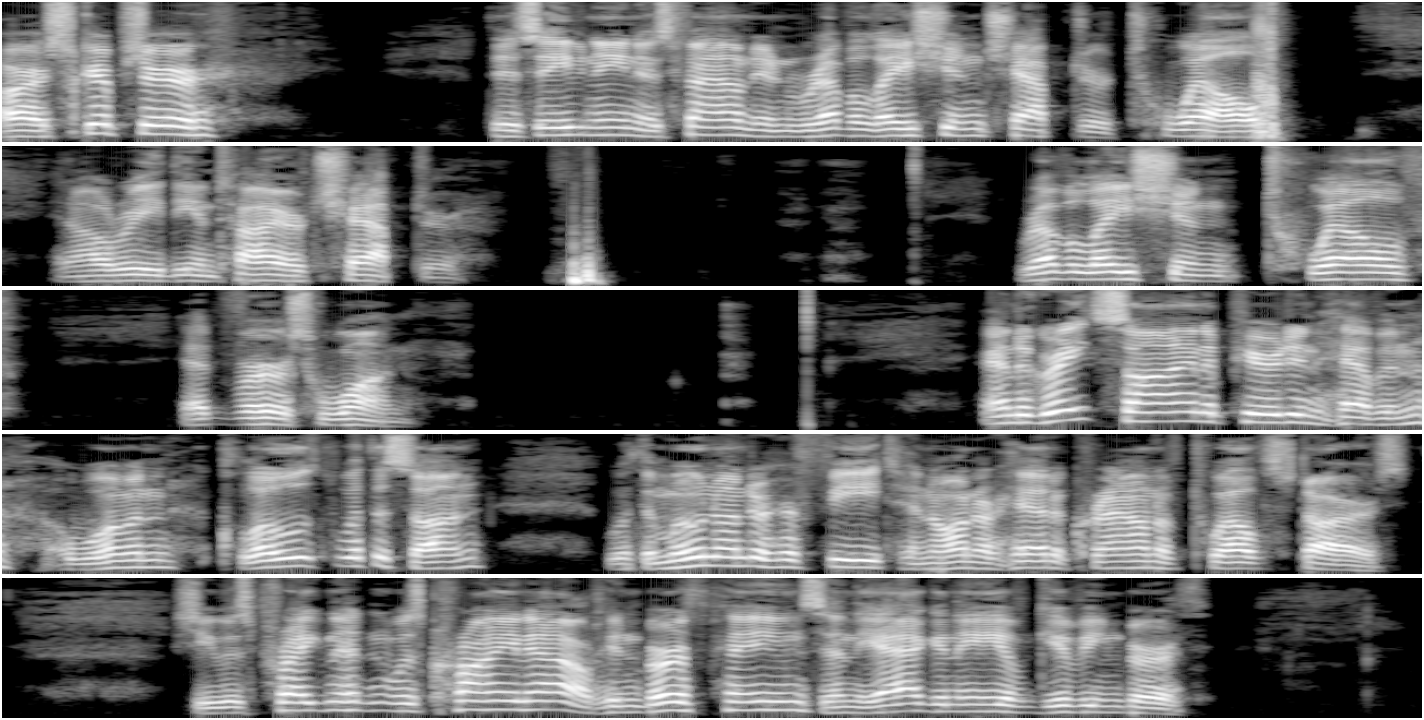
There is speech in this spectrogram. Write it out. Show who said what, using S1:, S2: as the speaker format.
S1: Our scripture this evening is found in Revelation chapter 12, and I'll read the entire chapter. Revelation 12 at verse 1. And a great sign appeared in heaven, a woman clothed with the sun, with the moon under her feet, and on her head a crown of twelve stars. She was pregnant and was crying out in birth pains and the agony of giving birth.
